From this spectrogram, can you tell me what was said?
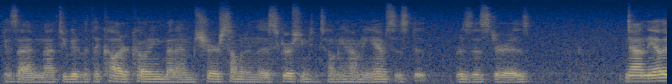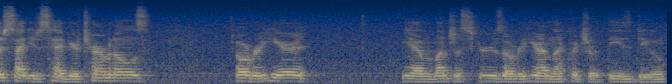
because I'm not too good with the color coding, but I'm sure someone in the description can tell me how many amps this resistor is. Now on the other side you just have your terminals. Over here you have a bunch of screws over here. I'm not quite sure what these do.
